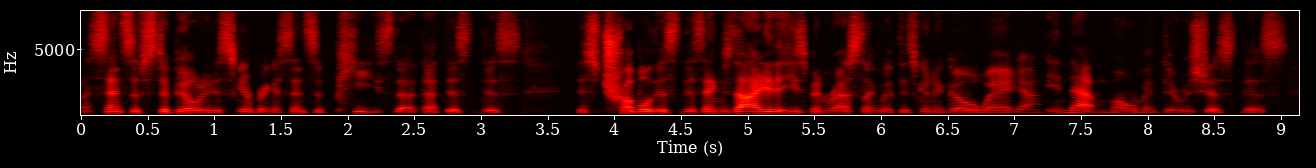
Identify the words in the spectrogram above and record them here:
a sense of stability this is going to bring a sense of peace that that this this this trouble this this anxiety that he's been wrestling with is going to go away. Yeah. in that moment there was just this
